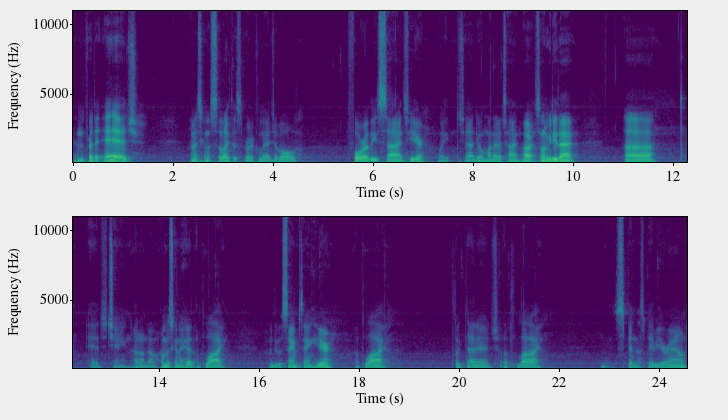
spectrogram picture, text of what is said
And for the edge, I'm just going to select this vertical edge of all four of these sides here. Wait, should I do them one at a time? All right, so let me do that. Uh, edge chain, I don't know. I'm just gonna hit apply. I'm gonna do the same thing here. Apply, click that edge, apply, spin this baby around.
